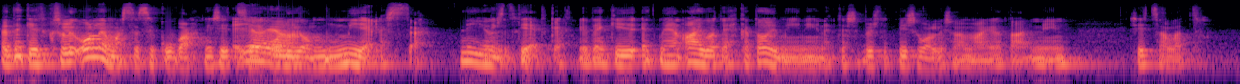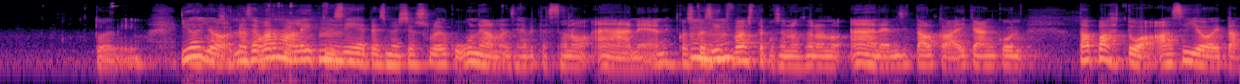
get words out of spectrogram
jotenkin, että kun se oli olemassa se kuva, niin sitten se joo, oli jo mun mielessä. Niin, just. niin tiedätkö? Jotenkin, että meidän aivot ehkä toimii niin, että jos sä pystyt visualisoimaan jotain, niin sit sä alat toimii. Joo, joo. No se varmaan liittyy mm. siihen, että esimerkiksi jos sulla on joku unelma, niin sehän pitäisi sanoa ääneen. Koska mm-hmm. sitten vasta kun sen on sanonut ääneen, niin sitten alkaa ikään kuin tapahtua asioita,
